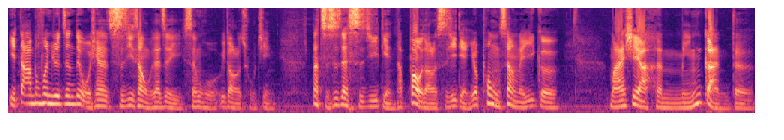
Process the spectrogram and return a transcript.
也大部分就是针对我现在实际上我在这里生活遇到的处境。那只是在时机点，他报道的时机点又碰上了一个。马来西亚很敏感的、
